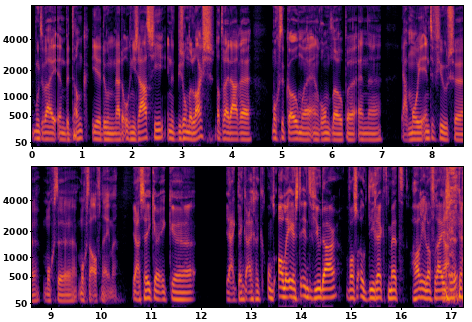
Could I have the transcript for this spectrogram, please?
moeten wij een bedankje doen naar de organisatie, in het bijzonder Lars, dat wij daar mochten komen en rondlopen en ja, mooie interviews mochten, mochten afnemen. Ja, zeker. Ik, ja, ik denk eigenlijk ons allereerste interview daar was ook direct met Harry Lafrijzen.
